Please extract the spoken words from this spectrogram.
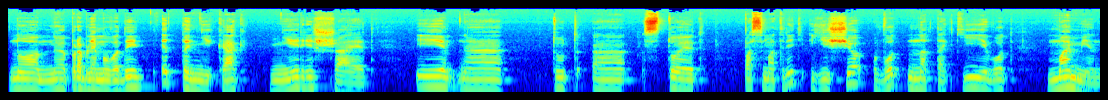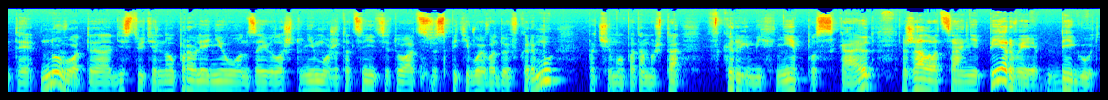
Но а, проблему воды это никак не решает. И а, тут э, стоит посмотреть еще вот на такие вот моменты. Ну вот, э, действительно, управление ООН заявило, что не может оценить ситуацию с питьевой водой в Крыму. Почему? Потому что в Крым их не пускают. Жаловаться они первые бегут,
